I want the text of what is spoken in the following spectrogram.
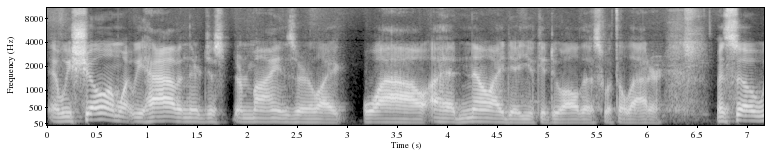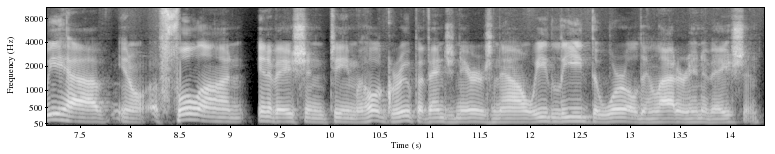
and we show them what we have, and they're just their minds are like, wow, I had no idea you could do all this with a ladder. And so we have, you know, a full-on innovation team, a whole group of engineers now. We lead the world in ladder innovation.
